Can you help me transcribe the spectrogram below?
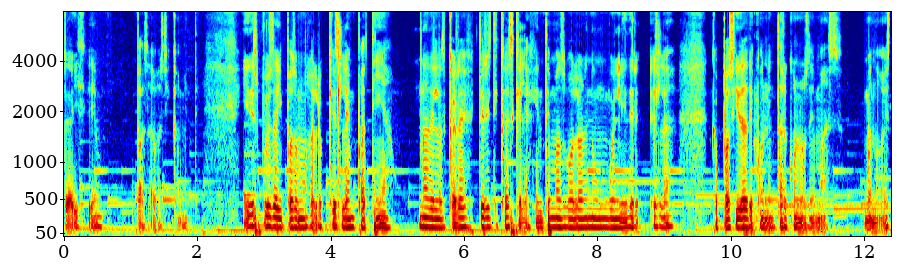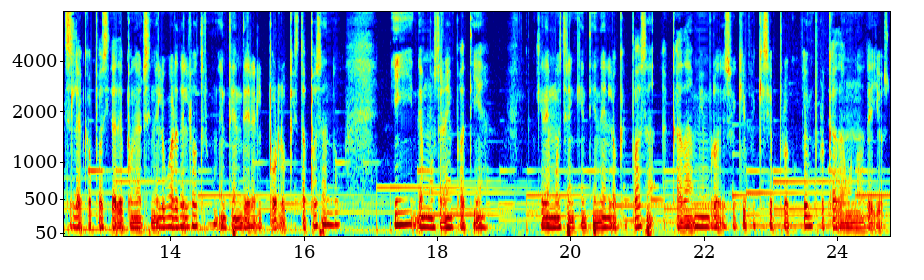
de ahí se pasa básicamente. Y después de ahí pasamos a lo que es la empatía. Una de las características que la gente más valora en un buen líder es la capacidad de conectar con los demás. Bueno, esta es la capacidad de ponerse en el lugar del otro, entender por lo que está pasando y demostrar empatía. Que demuestren que entienden lo que pasa a cada miembro de su equipo y que se preocupen por cada uno de ellos.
